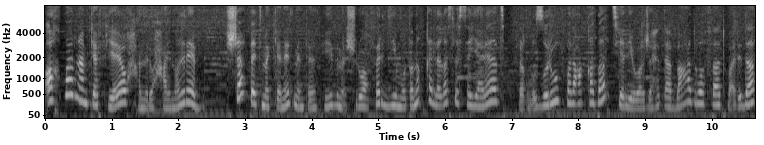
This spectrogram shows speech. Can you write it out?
أخبارنا مكفية وحنروح على المغرب. الشابة تمكنت من تنفيذ مشروع فردي متنقل لغسل السيارات رغم الظروف والعقبات يلي واجهتها بعد وفاة والدها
